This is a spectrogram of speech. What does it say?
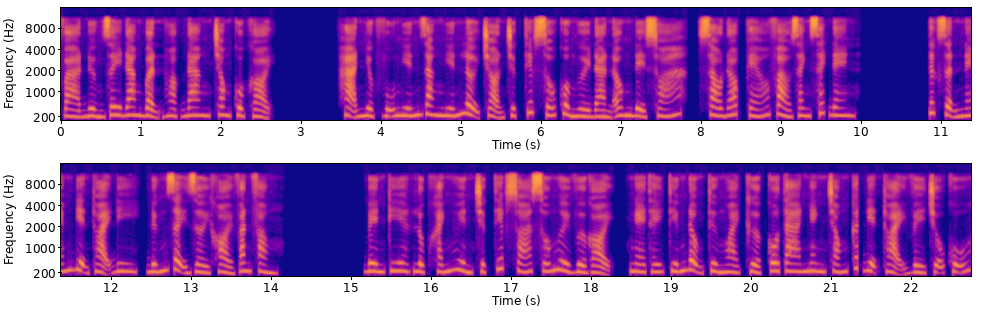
và đường dây đang bận hoặc đang trong cuộc gọi. Hạ Nhược Vũ nghiến răng nghiến lợi chọn trực tiếp số của người đàn ông để xóa, sau đó kéo vào danh sách đen. Tức giận ném điện thoại đi, đứng dậy rời khỏi văn phòng. Bên kia, Lục Khánh Huyền trực tiếp xóa số người vừa gọi, nghe thấy tiếng động từ ngoài cửa cô ta nhanh chóng cất điện thoại về chỗ cũ.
